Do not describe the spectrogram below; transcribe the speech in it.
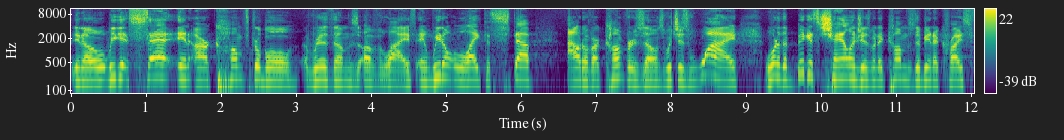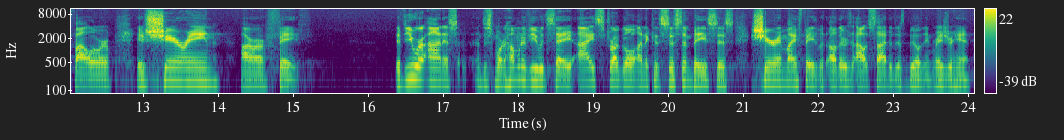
you know, we get set in our comfortable rhythms of life and we don't like to step out of our comfort zones, which is why one of the biggest challenges when it comes to being a Christ follower is sharing our faith. If you were honest this morning, how many of you would say, I struggle on a consistent basis sharing my faith with others outside of this building? Raise your hand.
